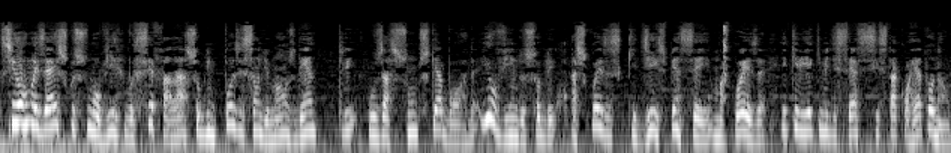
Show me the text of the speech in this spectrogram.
Senhor Moisés costuma ouvir você falar sobre imposição de mãos dentro entre os assuntos que aborda. E ouvindo sobre as coisas que diz, pensei uma coisa e queria que me dissesse se está correto ou não.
